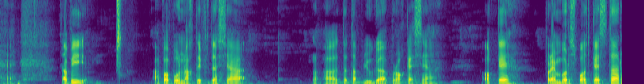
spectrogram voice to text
Tapi apa pun aktivitasnya uh, tetap juga prokesnya. Oke Prambors Podcaster.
